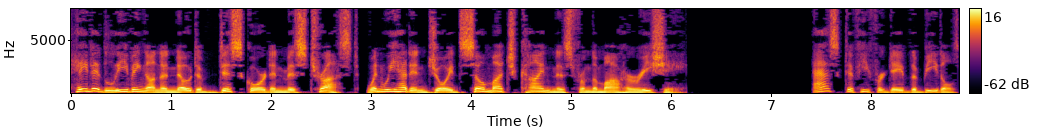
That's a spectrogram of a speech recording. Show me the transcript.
hated leaving on a note of discord and mistrust, when we had enjoyed so much kindness from the Maharishi." Asked if he forgave the Beatles,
